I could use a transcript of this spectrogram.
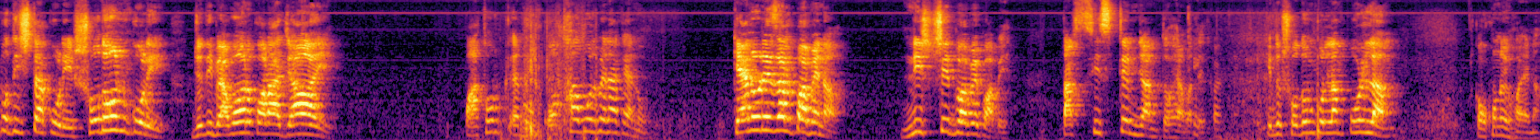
প্রতিষ্ঠা করে, শোধন করে যদি ব্যবহার করা যায়, পাথর কেন? কথা বলবে না কেন? কেন রেজাল্ট পাবে না? নিশ্চিতভাবে পাবে। তার সিস্টেম জানতে হয় আমাদের। কিন্তু শোধন করলাম পড়লাম কখনোই হয় না।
